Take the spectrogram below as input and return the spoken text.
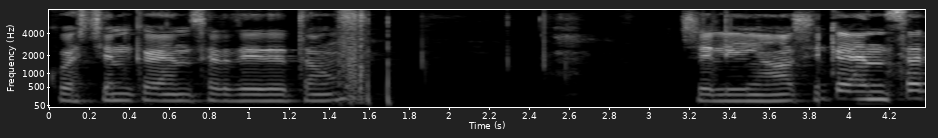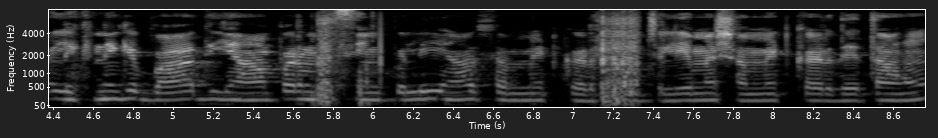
क्वेश्चन का आंसर दे देता हूँ। चलिए यहाँ से का आंसर लिखने के बाद यहाँ पर मैं सिंपली यहाँ सबमिट करता हूँ। चलिए मैं सबमिट कर देता हूँ।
